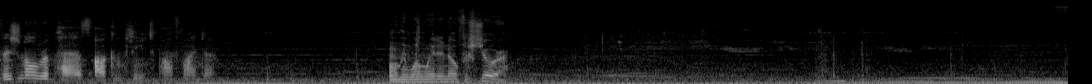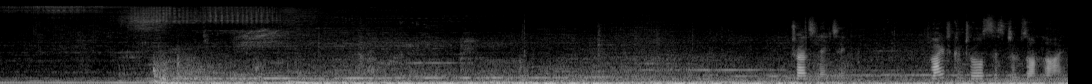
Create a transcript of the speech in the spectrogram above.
Provisional repairs are complete, Pathfinder. Only one way to know for sure. Translating. Flight control systems online.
